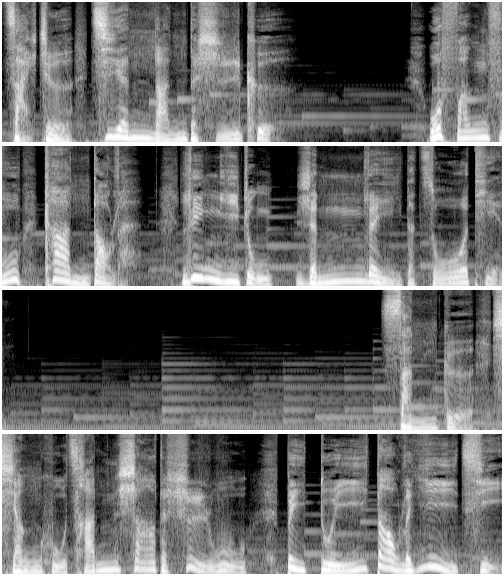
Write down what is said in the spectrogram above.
在这艰难的时刻，我仿佛看到了另一种人类的昨天。三个相互残杀的事物被怼到了一起。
